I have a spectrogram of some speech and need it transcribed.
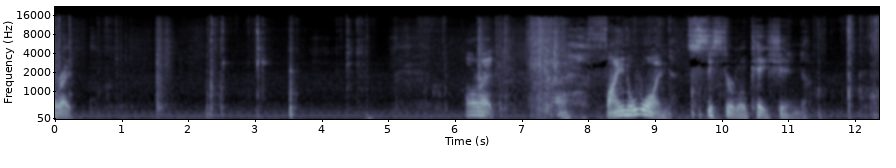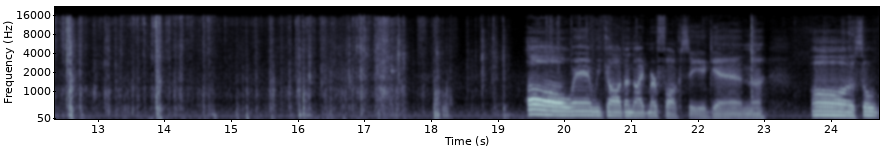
Alright. Alright. Uh, final one. Sister location. Oh, and we got a Nightmare Foxy again. Oh, so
